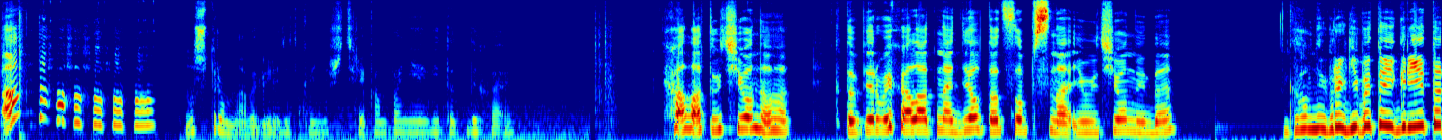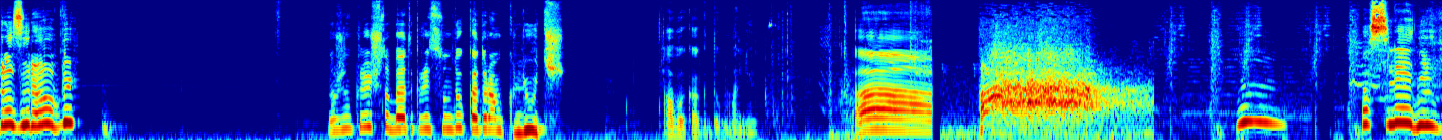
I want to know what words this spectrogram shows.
А-ха-ха-ха-ха. Ну, стрёмно выглядит, конечно. Телекомпания вид отдыхает. Халат ученого. Кто первый халат надел, тот, собственно, и ученый, да? Главные враги в этой игре это разрабы. Нужен ключ, чтобы открыть сундук, в котором ключ. А вы как думали? А. М, Последний.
